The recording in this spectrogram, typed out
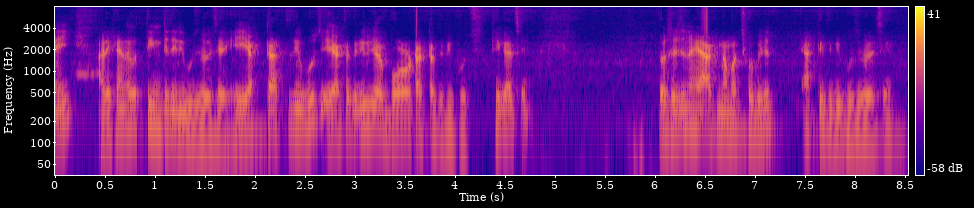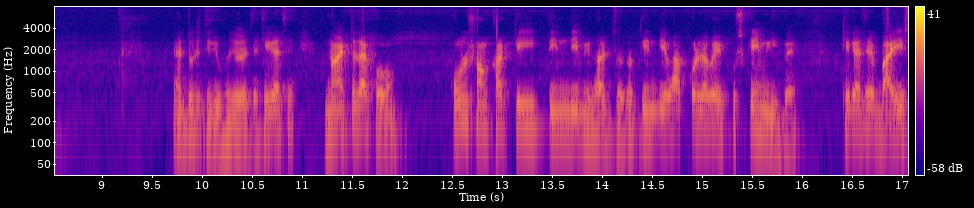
নেই, আর এখানে দেখো তিনটে ত্রিভুজ রয়েছে। এই একটা ত্রিভুজ, এই একটা ত্রিভুজ, আর বড়টা একটা ত্রিভুজ, ঠিক আছে? তো সেই জন্য এক নাম্বার ছবিতে একটি ত্রিভুজ রয়েছে। দুটি ত্রিভুজ রয়েছে, ঠিক আছে? নয়টা দেখো, কোন সংখ্যাটি তিন দিয়ে বিভাজ্য? তো তিন দিয়ে ভাগ করে দেখো একুশকেই মিলবে, ঠিক আছে? বাইশ,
